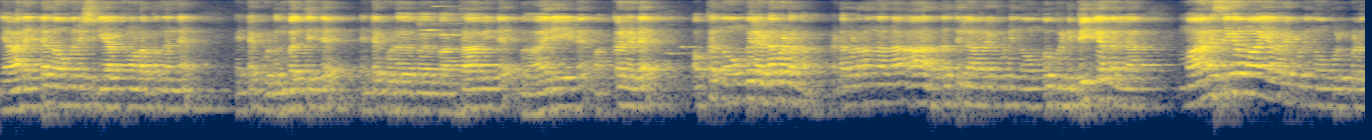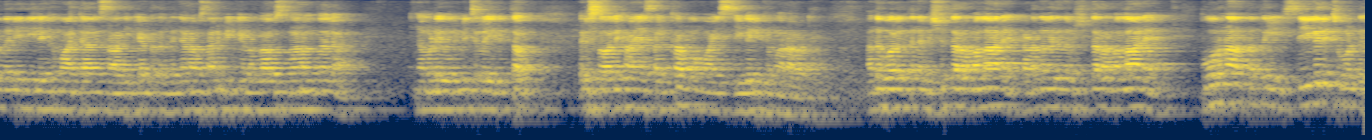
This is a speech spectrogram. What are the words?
ഞാൻ എന്റെ നോമ്പിനെ ശരിയാക്കുന്നതോടൊപ്പം തന്നെ എന്റെ കുടുംബത്തിന്റെ എന്റെ കുടു- ഭർത്താവിന്റെ ഭാര്യയുടെ മക്കളുടെ ഒക്കെ നോമ്പിൽ ഇടപെടണം. ഇടപെടണം എന്ന് പറഞ്ഞാൽ ആ അർത്ഥത്തിൽ അവരെ കൂടി നോമ്പ് പിടിപ്പിക്കാന്നല്ല മാനസികമായി അവരെ കൂടി നോമ്പ് ഉൾക്കൊള്ളുന്ന രീതിയിലേക്ക് മാറ്റാൻ സാധിക്കേണ്ടതുണ്ട്. ഞാൻ അവസാനിപ്പിക്കുകയാണ്. അള്ളാഹു തആല നമ്മുടെ ഒരുമിച്ചുള്ള ഇരുത്തം ഒരു സ്വാലിഹായ സൽക്കർമ്മമായി സ്വീകരിക്കുമാറാവട്ടെ. അതുപോലെ തന്നെ വിശുദ്ധ റമലാനെ കടന്നു വരുന്ന വിശുദ്ധ റമലാനെ പൂർണാർത്ഥത്തിൽ സ്വീകരിച്ചുകൊണ്ട്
